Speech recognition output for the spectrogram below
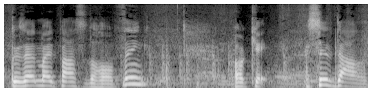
because that might pass the whole thing. Okay, Siv Dalit.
